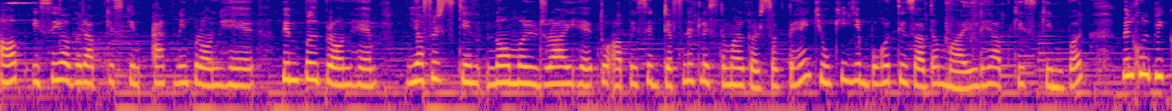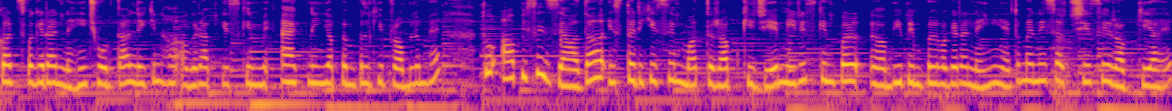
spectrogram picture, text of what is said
आप इसे अगर आपकी स्किन एक्ने प्रॉन है पिंपल प्रॉन है, या फिर स्किन नॉर्मल ड्राई है तो आप इसे डेफिनेटली इस्तेमाल कर सकते हैं, क्योंकि ये बहुत ही ज़्यादा माइल्ड है आपकी स्किन पर। बिल्कुल भी कट्स वगैरह नहीं छोड़ता, लेकिन हाँ अगर आपकी स्किन में एक्ने या पिंपल की प्रॉब्लम है तो आप इसे ज़्यादा इस तरीके से मत रब कीजिए। मेरी स्किन पर अभी पिंपल वगैरह नहीं है तो मैंने इसे अच्छे से रब किया है,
